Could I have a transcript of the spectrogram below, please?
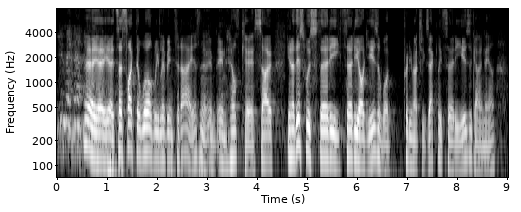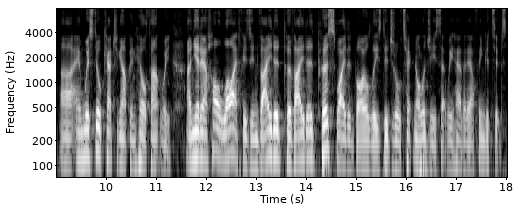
Yeah, yeah, yeah. It's just like the world we live in today, isn't it, in, in healthcare. So, you know, this was 30, 30 odd years ago, pretty much exactly 30 years ago now, uh, and we're still catching up in health, aren't we? And yet our whole life is invaded, pervaded, persuaded by all these digital technologies that we have at our fingertips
